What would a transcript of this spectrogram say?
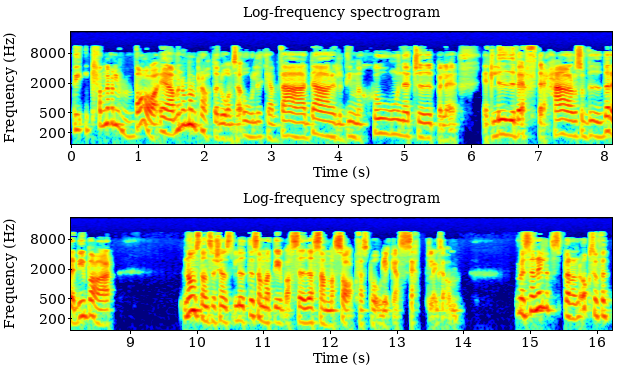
det kan det väl vara, även om man pratar då om så olika världar eller dimensioner typ, eller ett liv efter det här och så vidare. Det är bara, någonstans så känns det lite som att det är bara att säga samma sak fast på olika sätt liksom. Men sen är det lite spännande också för att,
